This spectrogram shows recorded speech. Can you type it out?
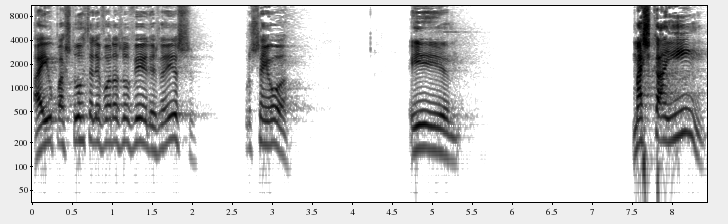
Aí o pastor está levando as ovelhas, não é isso? Para o Senhor. E... Mas Caim,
